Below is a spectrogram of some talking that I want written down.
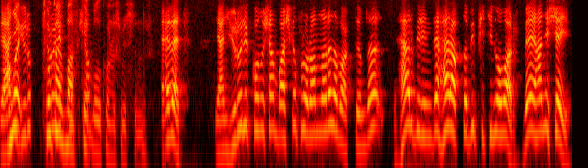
Yani Ama Euro, çok Euroleague az basketbol konuşmuşsundur. Evet. Yani Euroleague konuşan başka programlara da baktığımda her birinde her hafta bir Pitino var. Ve hani şey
